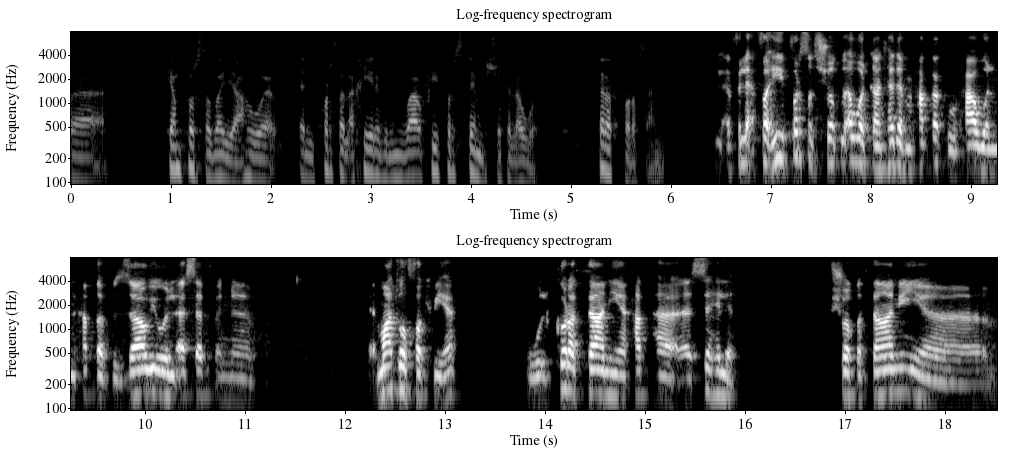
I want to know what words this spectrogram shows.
آه، كم فرصة ضيع. هو الفرصة الأخيرة بالمباراة في فرصتين بالشوط الأول. ثلاث فرص عنده لا فهي فرصة الشوط الأول كانت هدف محقق وحاول نحطها في الزاوية وللأسف انه ما توفق فيها. والكرة الثانية حطها سهلة الشوط الثاني آه،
